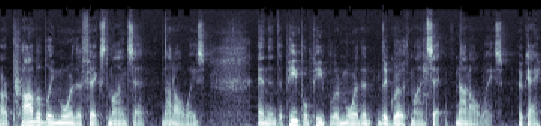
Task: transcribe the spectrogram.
are probably more the fixed mindset not always and then the people people are more the, the growth mindset not always okay.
